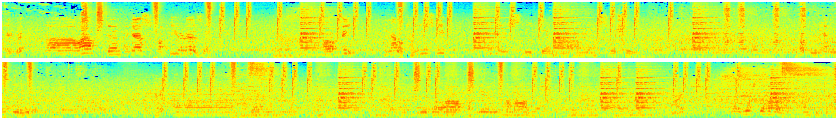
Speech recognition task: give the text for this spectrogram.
Okay, rip. Uh, well, then I guess, but here it is then. Uh, hey, Canelo, can you sleep? Think can you sleep then? Uh, I'm gonna switch you. Nope, you can't do it. Okay, uh, you go up, up here you come up. Alright, so you still have an empty gun,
